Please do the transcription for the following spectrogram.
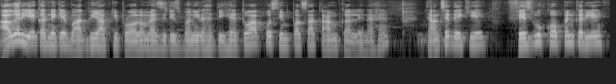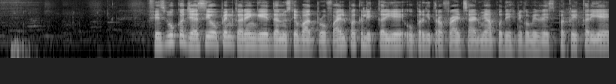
अगर ये करने के बाद भी आपकी प्रॉब्लम एज इट इज़ बनी रहती है तो आपको सिंपल सा काम कर लेना है। ध्यान से देखिए फेसबुक को ओपन करिए। फेसबुक को जैसे ओपन करेंगे देन उसके बाद प्रोफ़ाइल पर क्लिक करिए। ऊपर की तरफ़ राइट साइड में आपको देखने को मिल रहा है, इस पर क्लिक करिए।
